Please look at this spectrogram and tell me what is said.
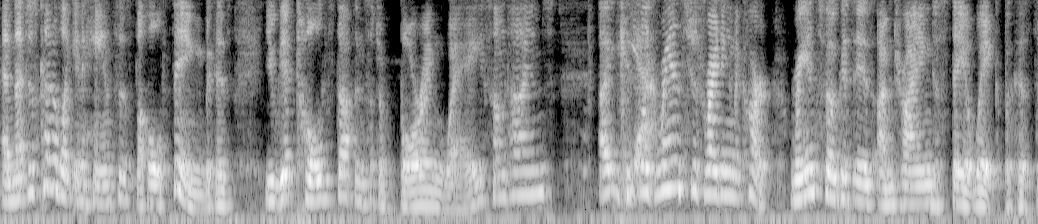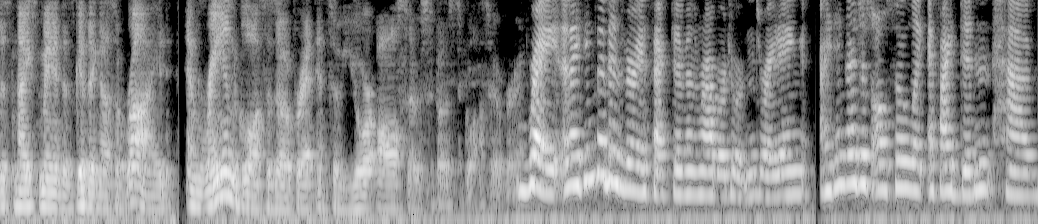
And that just kind of like enhances the whole thing because you get told stuff in such a boring way sometimes. Because Yeah. like Rand's just riding in a cart. Rand's focus is I'm trying to stay awake because this nice man is giving us a ride, and Rand glosses over it, and so you're also supposed to gloss over it. Right, and I think that is very effective in Robert Jordan's writing. I think I just also like if I didn't have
